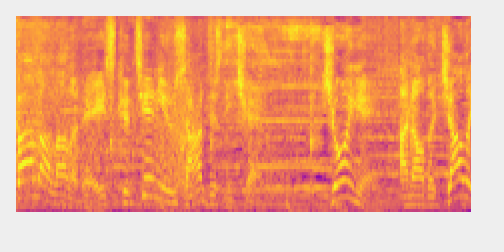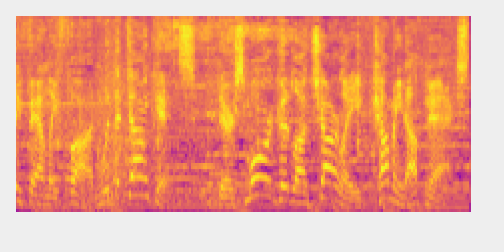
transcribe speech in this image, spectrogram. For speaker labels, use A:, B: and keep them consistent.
A: Fa-La-La-Lidays continues on Disney Channel. Join in on all the Jolly Family fun with the Duncans. There's more Good Luck Charlie coming up next.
